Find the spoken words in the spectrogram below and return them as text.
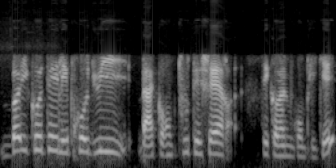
Boycotter les produits, bah, quand tout est cher, c'est quand même compliqué.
